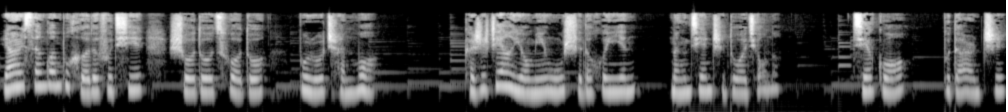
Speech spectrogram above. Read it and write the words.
然而三观不合的夫妻说多错多，不如沉默。可是这样有名无实的婚姻能坚持多久呢？结果不得而知。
